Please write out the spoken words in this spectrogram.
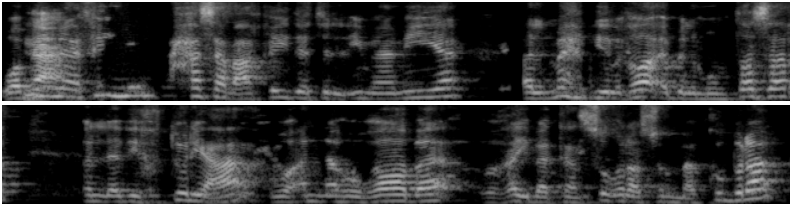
وبما نعم. فيهم حسب عقيدة الإمامية المهدي الغائب المنتظر الذي اخترع وأنه غاب غيبة صغرى ثم كبرى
